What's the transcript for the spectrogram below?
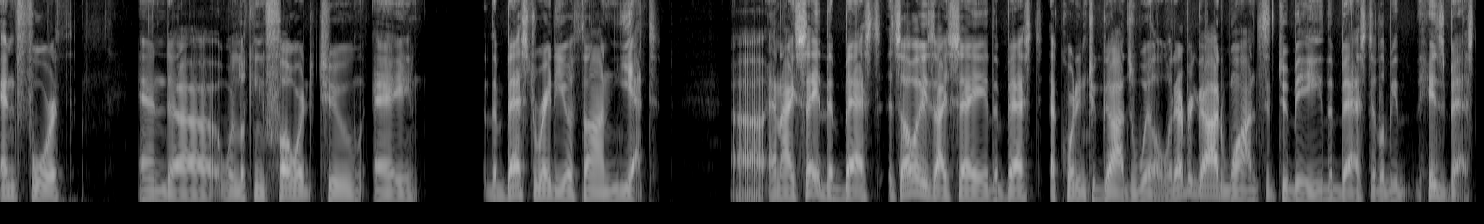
and 4th. And uh, we're looking forward to a the best Radiothon yet. Uh, and I say the best. It's always I say the best according to God's will. Whatever God wants it to be the best, it'll be His best.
